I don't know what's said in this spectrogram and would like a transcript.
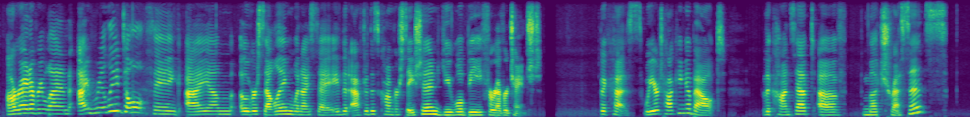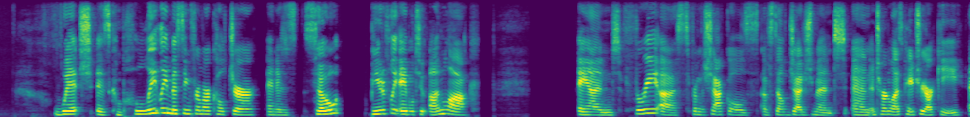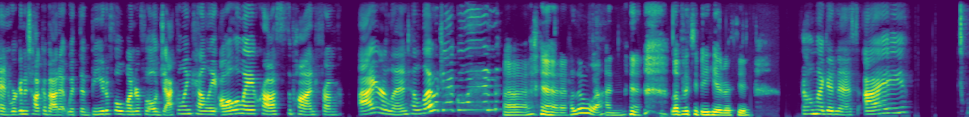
All right, everyone. I really don't think I am overselling when I say that after this conversation, you will be forever changed. Because we are talking about the concept of matrescence, which is completely missing from our culture and is so beautifully able to unlock and free us from the shackles of self judgment and internalized patriarchy. And we're going to talk about it with the beautiful, wonderful Jacqueline Kelly, all the way across the pond from Ireland. Hello, Jacqueline. Uh, hello, Anne. Lovely to be here with you. Oh, my goodness. I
